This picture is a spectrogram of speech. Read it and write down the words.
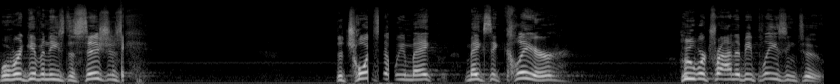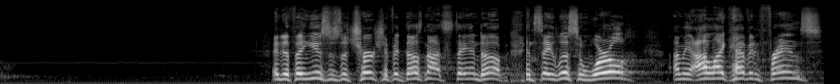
when we're given these decisions, the choice that we make makes it clear who we're trying to be pleasing to. And the thing is, is the church, if it does not stand up and say, listen, world, I mean, I like having friends.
